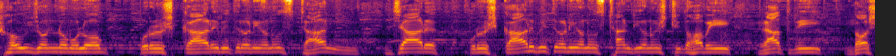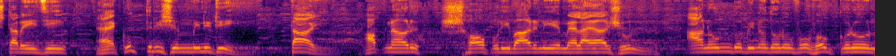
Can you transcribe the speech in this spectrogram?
সৌজন্যমূলক পুরস্কার বিতরণী অনুষ্ঠান, যার পুরস্কার বিতরণী অনুষ্ঠানটি অনুষ্ঠিত হবে রাত্রি দশটা বেজে একত্রিশ মিনিটে। তাই আপনার সপরিবার নিয়ে মেলায় আসুন, আনন্দ বিনোদন উপভোগ করুন,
